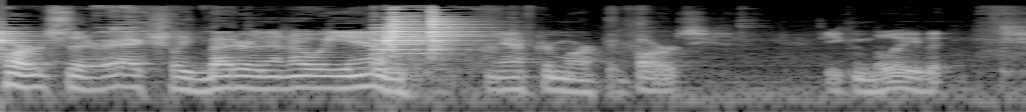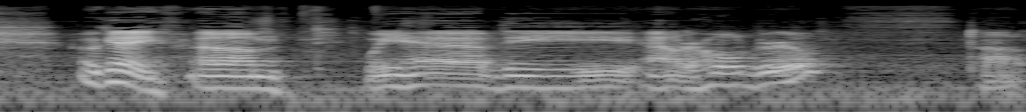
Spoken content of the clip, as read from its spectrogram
parts that are actually better than OEM aftermarket parts, if you can believe it. Okay, um, we have the outer hole drill, top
